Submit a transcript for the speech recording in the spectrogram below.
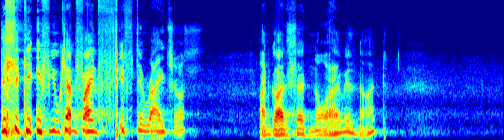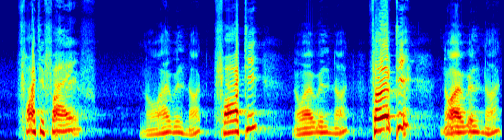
the city if you can find 50 righteous? And God said, No, I will not. 45? No, I will not. 40? No, I will not. 30? No, I will not.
